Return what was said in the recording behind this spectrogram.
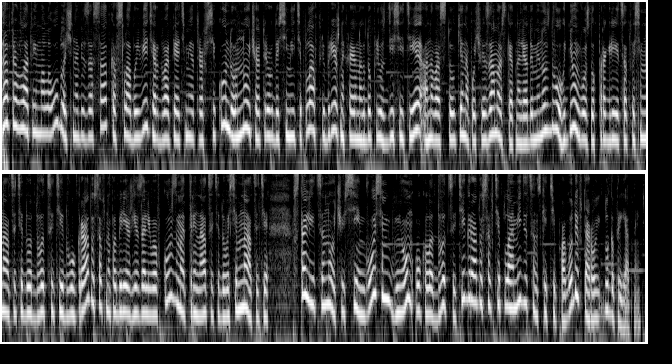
Завтра в Латвии малооблачно, без осадков, слабый ветер 2-5 метров в секунду. Ночью от 3 до 7 тепла, в прибрежных районах до плюс 10, а на востоке на почве заморозки от 0 до минус 2. Днем воздух прогреется от 18 до 22 градусов, на побережье заливов Курзмы от 13 до 18. В столице ночью 7-8, днем около 20 градусов тепла. Медицинский тип погоды второй благоприятный.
